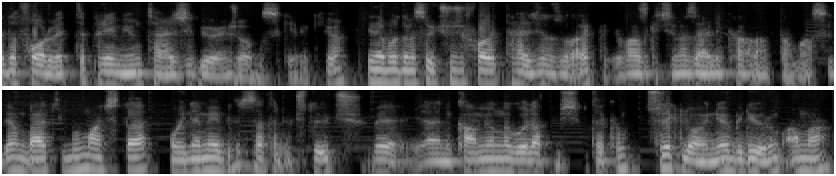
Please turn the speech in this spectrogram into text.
ya da forvette premium tercih bir oyuncu olması gerekiyor. Yine burada mesela üçüncü forvet tercihiniz olarak vazgeçilmez Erling Haaland'dan bahsediyorum. Belki bu maçta oynamayabilir zaten 3'te 3 ve yani kamyonla gol atmış bir takım. Sürekli oynuyor biliyorum ama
